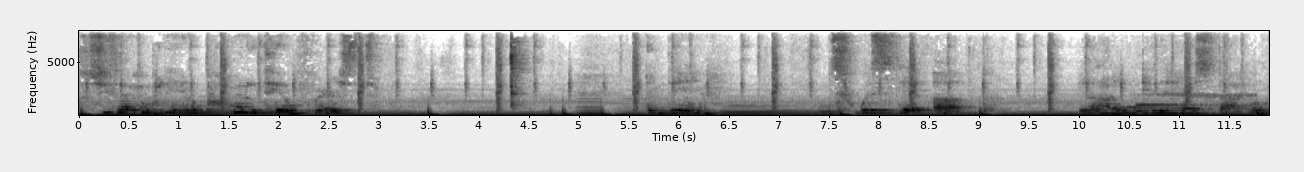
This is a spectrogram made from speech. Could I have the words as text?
So she said I can put it in a ponytail first. And then twist it up. You know how you do the hairstyle.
